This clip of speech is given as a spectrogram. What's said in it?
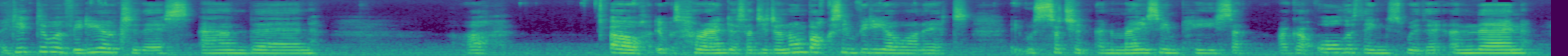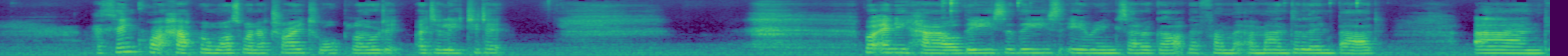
I did do a video to this and then, oh, oh, it was horrendous. I did an unboxing video on it. It was such an, an amazing piece. I, I got all the things with it and then I think what happened was when I tried to upload it, I deleted it. But anyhow, these are these earrings that I got. They're from Amanda Lynn Bad and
